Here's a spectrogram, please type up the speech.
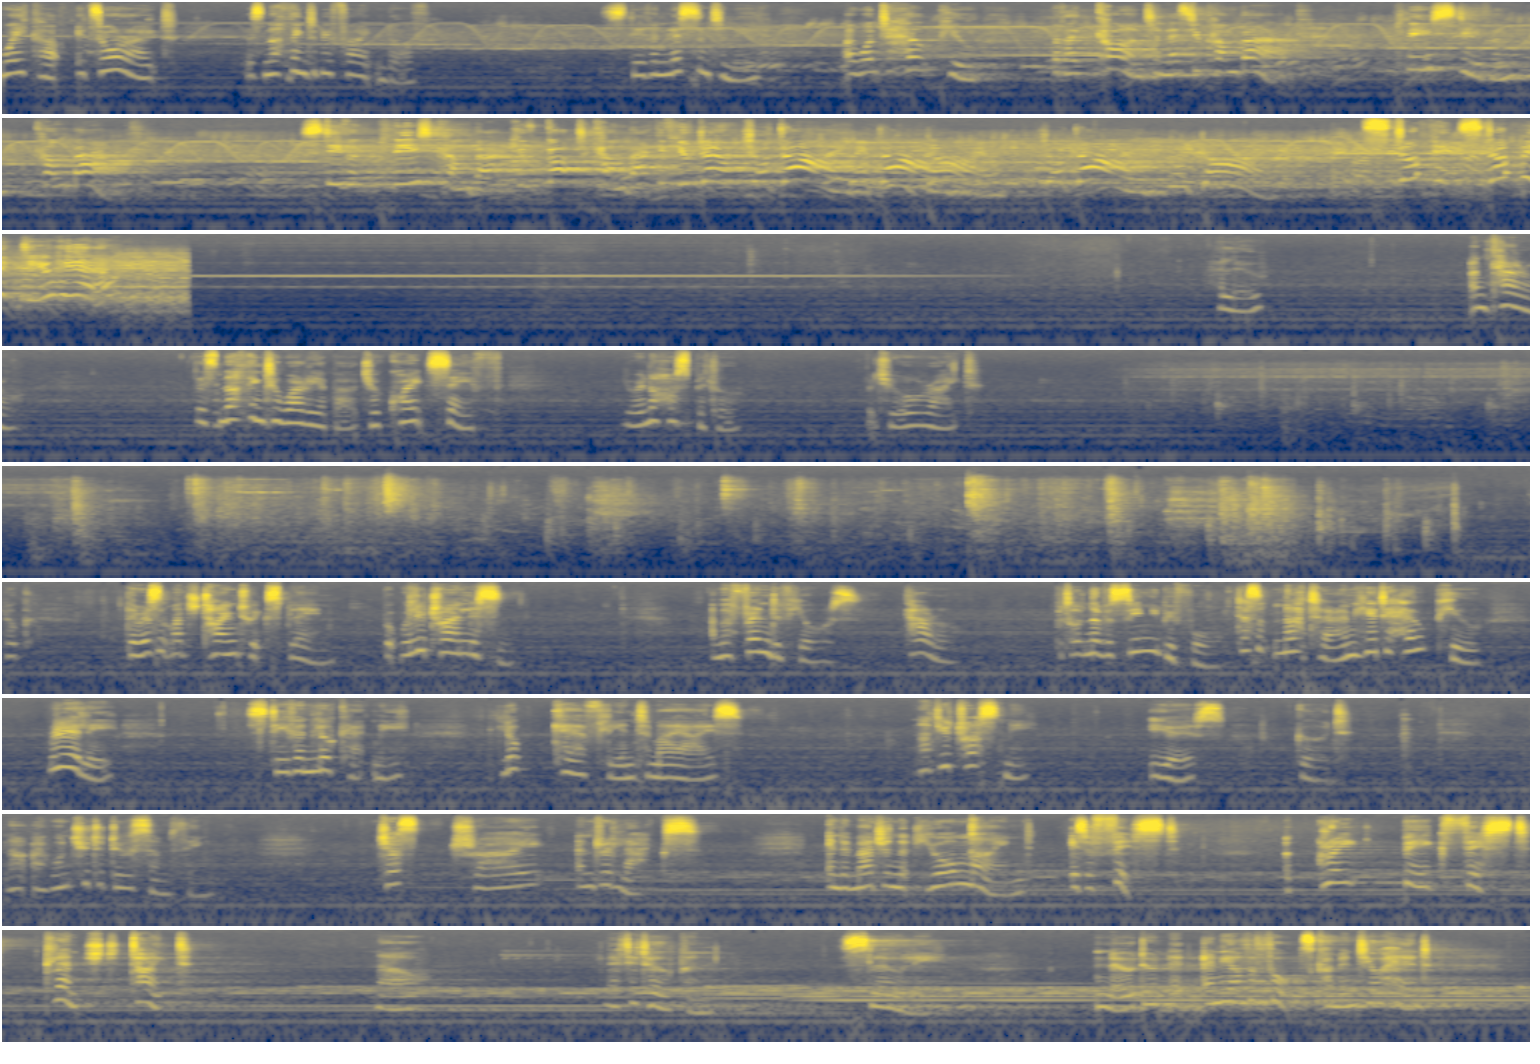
Wake up. It's all right. There's nothing to be frightened of. Stephen, listen to me. I want to help you, but I can't unless you come back. Please, Stephen, come back. Stephen, please come back. You've got to come back. If you don't, you'll die. You'll die. You'll die. You'll die. Stop it! Stop it! Do you hear? Hello. I'm Carol. There's nothing to worry about. You're quite safe. You're in a hospital, but you're all right. Look, there isn't much time to explain, but will you try and listen? I'm a friend of yours, Carol. But I've never seen you before. It doesn't matter. I'm here to help you. Really. Stephen, look at me. Look carefully into my eyes. Now, do you trust me? Yes. Good. Now, I want you to do something. Just try and relax. And imagine that your mind is a fist. A great big fist, clenched tight. Now, let it open. Slowly. No, don't let any other thoughts come into your head.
